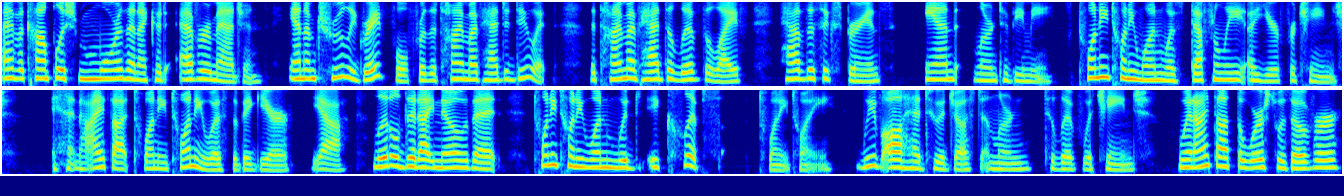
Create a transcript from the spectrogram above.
I have accomplished more than I could ever imagine, and I'm truly grateful for the time I've had to do it, the time I've had to live the life, have this experience, and learn to be me. 2021 was definitely a year for change. And I thought 2020 was the big year. Yeah, Little did I know that 2021 would eclipse 2020. We've all had to adjust and learn to live with change. When I thought the worst was over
